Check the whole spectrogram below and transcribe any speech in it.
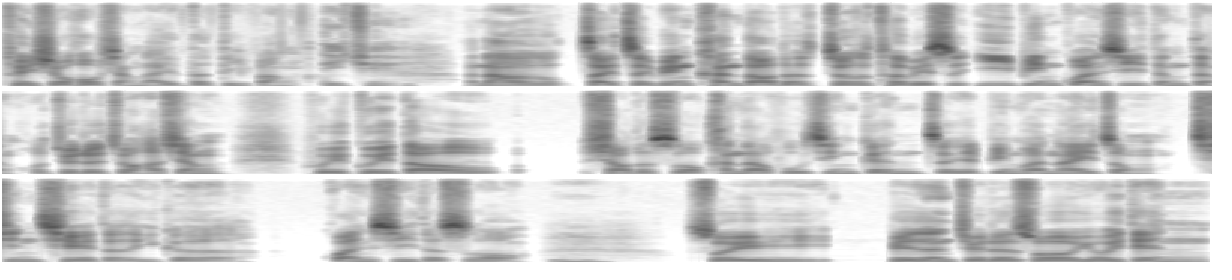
退休后想来的地方。的确，然后在这边看到的，就是特别是医病关系等等，我觉得就好像回归到小的时候看到父亲跟这些病患那一种亲切的一个关系的时候，嗯，所以别人觉得说有一点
